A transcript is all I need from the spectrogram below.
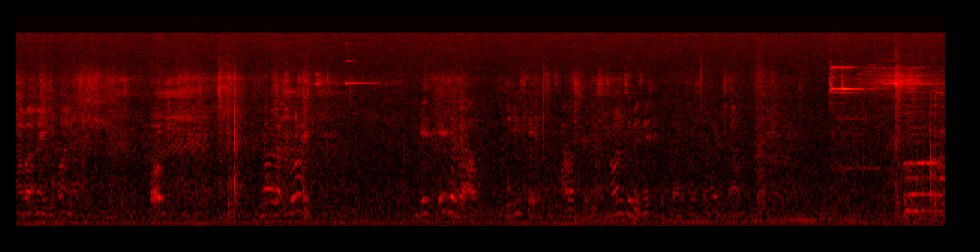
How about Major Finance? What? No, that's right. It's Isabel. She's here to tell us that it's time to visit Delta Hotel.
